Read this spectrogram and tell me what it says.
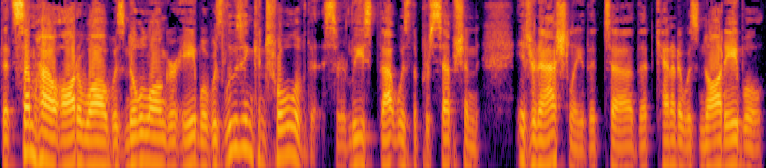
That somehow Ottawa was no longer able, was losing control of this, or at least that was the perception internationally that uh, that Canada was not able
